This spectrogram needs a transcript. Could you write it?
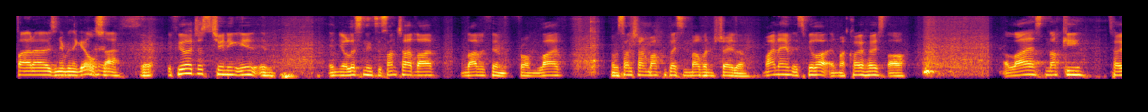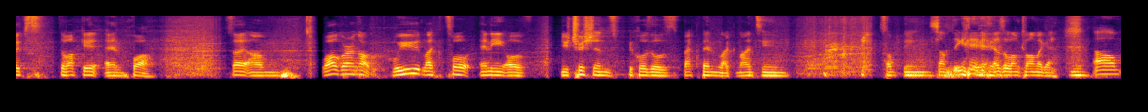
photos and everything else. So Yeah. If you are just tuning in and, and you're listening to Sunshine Live Live FM from live from Sunshine Marketplace in Melbourne, Australia. My name is Phila and my co-hosts are Elias, Nucky, Tokes, Tavake, and Hua. So um while growing up, were you like taught any of nutritions because it was back then like nineteen something something Yeah. that was a long time ago. Um,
